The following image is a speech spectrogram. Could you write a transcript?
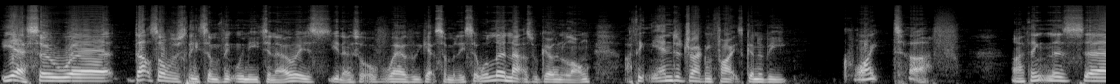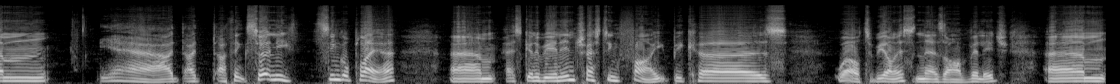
yeah, so uh, that's obviously something we need to know is, you know, sort of where we get somebody. So we'll learn that as we're going along. I think the Ender Dragon fight is going to be quite tough. I think there's, um, yeah, I, I, I think certainly single player, um, it's going to be an interesting fight because, well, to be honest, and there's our village. Um,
